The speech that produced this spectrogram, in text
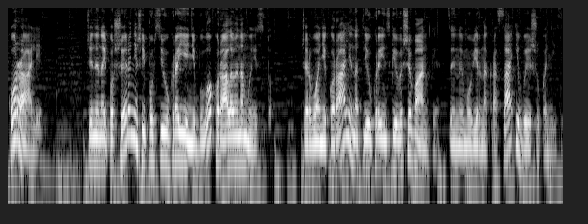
Коралі чи не найпоширеніший по всій Україні було коралеве намисто. Червоні коралі на тлі української вишиванки це неймовірна краса і вишуканість.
